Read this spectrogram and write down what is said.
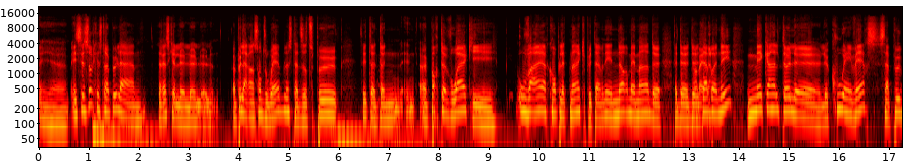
euh, et c'est sûr que c'est un peu la reste que le, le- un peu la rançon du web, c'est-à-dire tu peux tu t'as une- un porte-voix qui est ouvert complètement qui peut t'amener énormément de de- de- Ah ben, d'abonnés, mais quand tu as le, le coût inverse, ça peut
